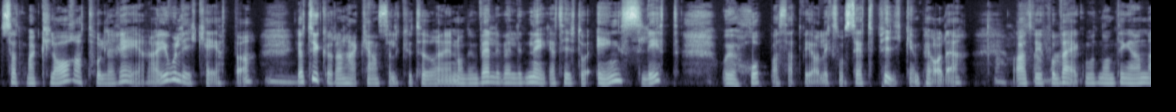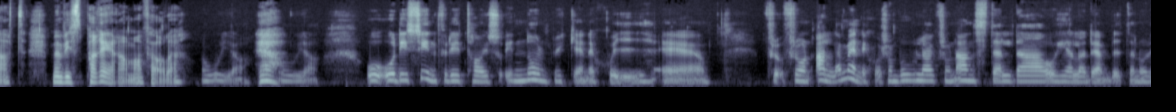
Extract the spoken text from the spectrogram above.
så att man klarar att tolerera olikheter. Jag tycker den här cancelkulturen är något väldigt, väldigt negativt och ängsligt och jag hoppas att vi har liksom sett piken på det och att vi är på väg mot någonting annat. Men visst parerar man för det. Oh ja. Ja. Oh ja. Och, och det är synd för det tar ju så enormt mycket energi eh, fr- från alla människor, från bolag, från anställda och hela den biten. Och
